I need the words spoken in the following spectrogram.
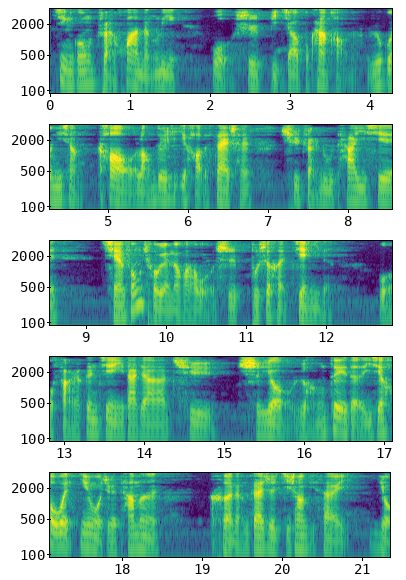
进攻转化能力，我是比较不看好的。如果你想靠狼队利好的赛程去转入他一些。前锋球员的话，我是不是很建议的？我反而更建议大家去持有狼队的一些后卫，因为我觉得他们可能在这几场比赛有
